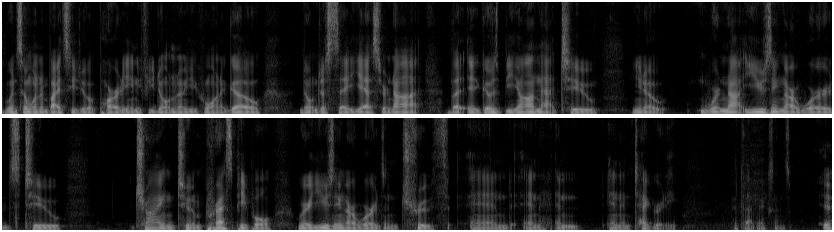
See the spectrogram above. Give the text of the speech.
when someone invites you to a party and if you don't know you want to go don't just say yes or not. But it goes beyond that to you know we're not using our words to trying to impress people. We're using our words in truth and and and, and integrity if that makes sense. Yeah.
